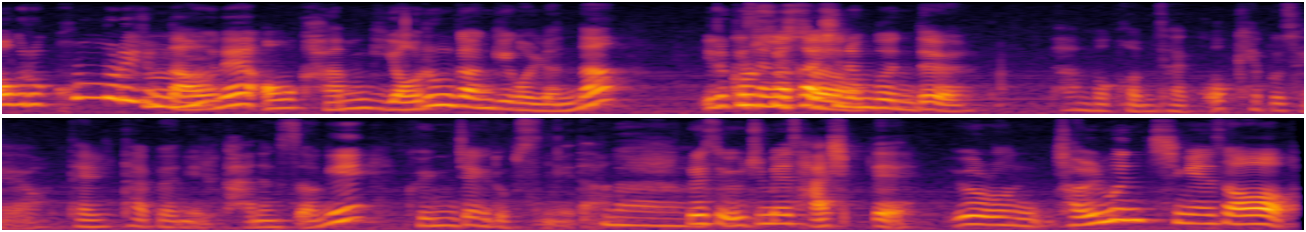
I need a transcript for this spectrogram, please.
어 그리고 콧물이 좀 음. 나오네. 어 감기 여름 감기 걸렸나? 이렇게 생각하시는. 분들 한번 검사 꼭 해보세요. 델타 변이일 가능성이 굉장히 높습니다. 네. 그래서 요즘에 40대 요런 젊은 층에서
